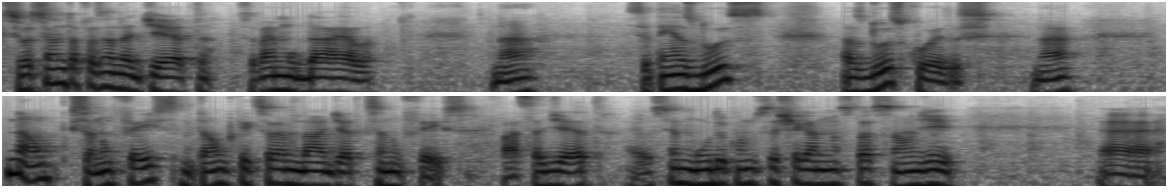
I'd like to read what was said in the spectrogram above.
se você não está fazendo a dieta, você vai mudar ela, né? Você tem as duas, as duas coisas, né? Não, porque você não fez. Então, por que você vai mudar uma dieta que você não fez? Faça a dieta. Aí você muda quando você chegar numa situação de é,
